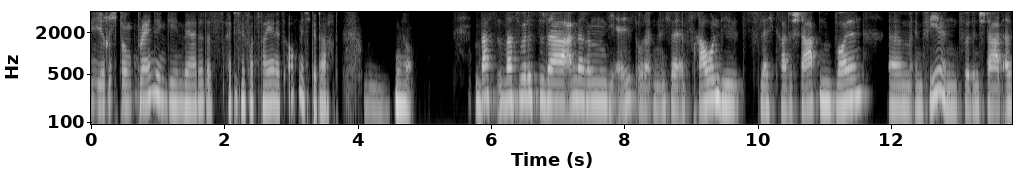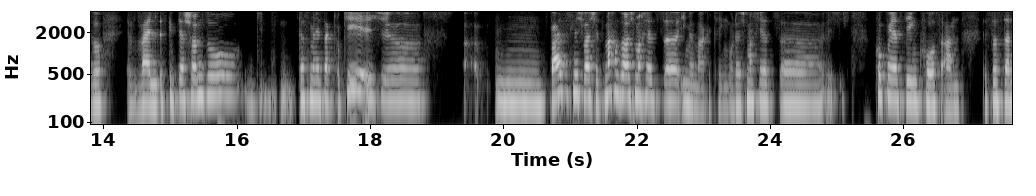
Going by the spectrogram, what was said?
die Richtung Branding gehen werde, das hätte ich mir vor zwei Jahren jetzt auch nicht gedacht. Ja. Was, was würdest du da anderen VAs oder nicht, Frauen, die jetzt vielleicht gerade starten wollen, ähm, empfehlen für den Start? Also, weil es gibt ja schon so, dass man jetzt sagt, okay, ich äh, äh, mh, weiß ich nicht, was ich jetzt machen soll. Ich mache jetzt äh, E-Mail-Marketing oder ich mache jetzt, äh, ich, ich gucke mir jetzt den Kurs an. Ist das dann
